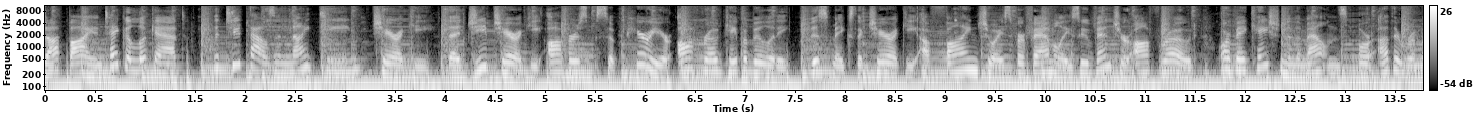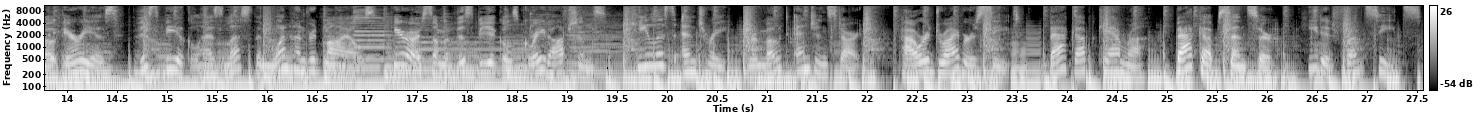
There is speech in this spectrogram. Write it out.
Stop by and take a look at the 2019 Cherokee. The Jeep Cherokee offers superior off-road capability. This makes the Cherokee a fine choice for families who venture off-road or vacation in the mountains or other remote areas. This vehicle has less than 100 miles. Here are some of this vehicle's great options. Keyless entry, remote engine start, power driver's seat, backup camera, backup sensor, heated front seats,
